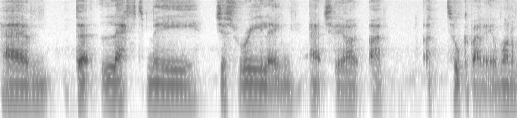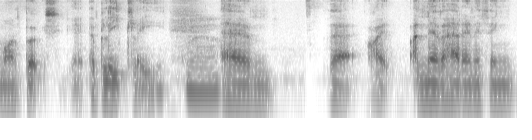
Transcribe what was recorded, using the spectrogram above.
um, that left me just reeling. Actually, I, I, I, talk about it in one of my books obliquely. Wow. Um, that I, I never had anything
